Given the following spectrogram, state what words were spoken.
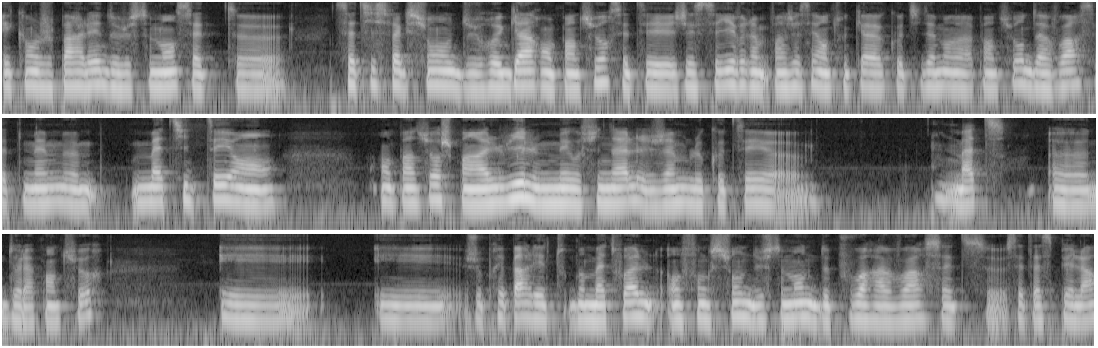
et quand je parlais de justement cette satisfaction du regard en peinture, c'était j'essayais vraiment, enfin en tout cas quotidiennement dans la peinture d'avoir cette même euh, matité en, peinture. Je peins à l'huile, mais au final j'aime le côté euh, mat euh, de la peinture et, je prépare les dans ma toile en fonction justement de pouvoir avoir cet aspect-là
